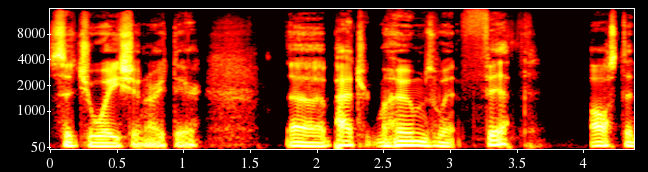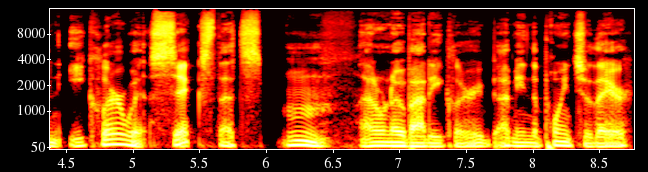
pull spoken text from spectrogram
situation right there. Uh, Patrick Mahomes went fifth. Austin Ekeler went sixth. That's, mm, I don't know about Ekeler. I mean, the points are there.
